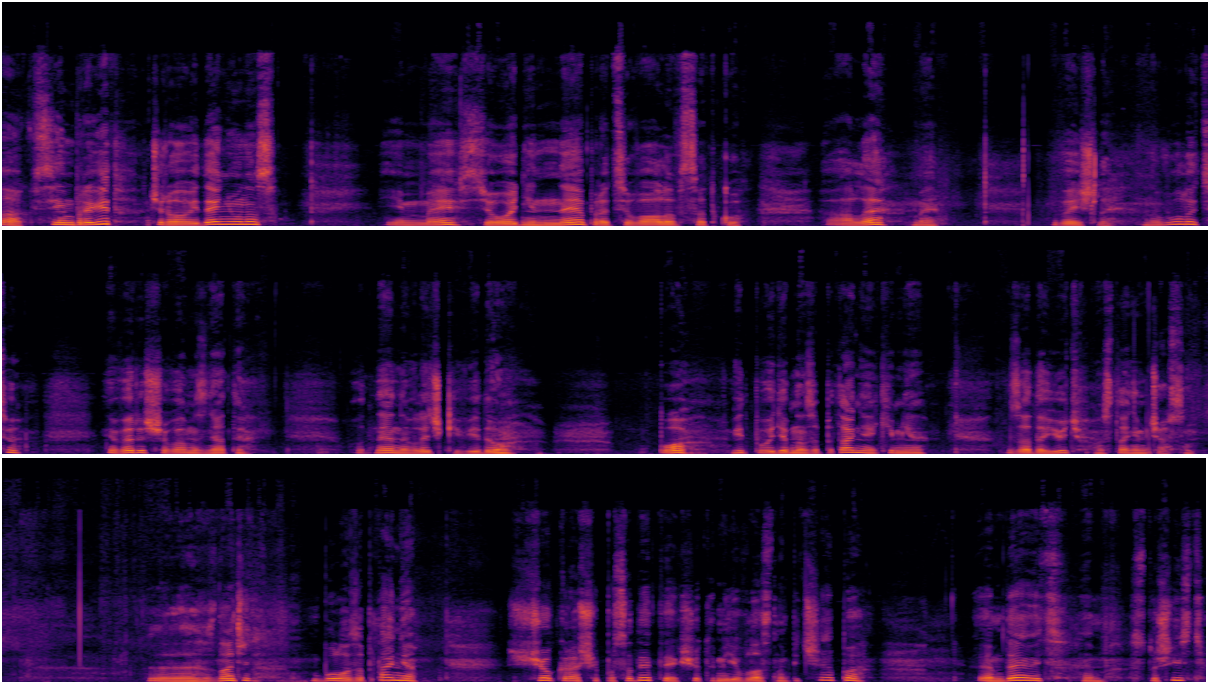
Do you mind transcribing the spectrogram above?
Так, всім привіт! Черговий день у нас. І ми сьогодні не працювали в садку. Але ми вийшли на вулицю і вирішив вам зняти одне невеличке відео по відповідям на запитання, які мені задають останнім часом. Е, значить, було запитання, що краще посадити, якщо там є власна підшепа М9, М106,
